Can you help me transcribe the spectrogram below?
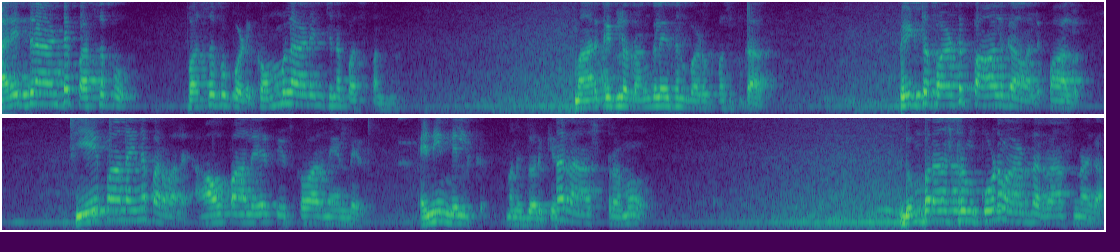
హరిద్ర అంటే పసుపు. పసుపు పొడి. కొమ్ములు ఆడించిన పసుపు అన్నమాట. మార్కెట్లో రంగులేసిన పడు పసుపు కాదు. వీటితో పాటు పాలు కావాలి పాలు. ఏ పాలైనా పర్వాలేదు ఆవు పాలే తీసుకోవాలని ఏం లేదు. ఎనీ మిల్క్ మనకు దొరికిన రాష్ట్రము. దుంప రాష్ట్రం కూడా వాడతారు రాసినాగా.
